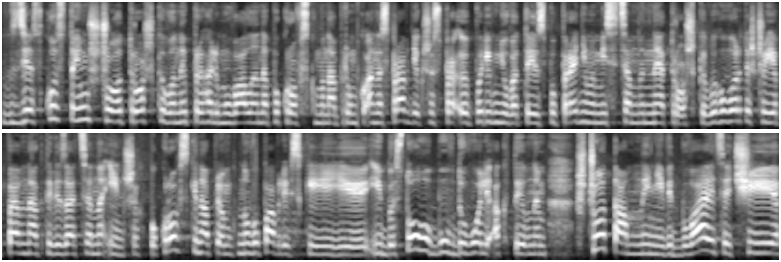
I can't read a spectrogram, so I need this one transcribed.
В зв'язку з тим, що трошки вони пригальмували на Покровському напрямку, а насправді, якщо спра- порівнювати з попередніми місяцями, не трошки. Ви говорите, що є певна активізація на інших. Покровський напрямок, Новопавлівський е, і без того був доволі активним. Що там нині відбувається? Чи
